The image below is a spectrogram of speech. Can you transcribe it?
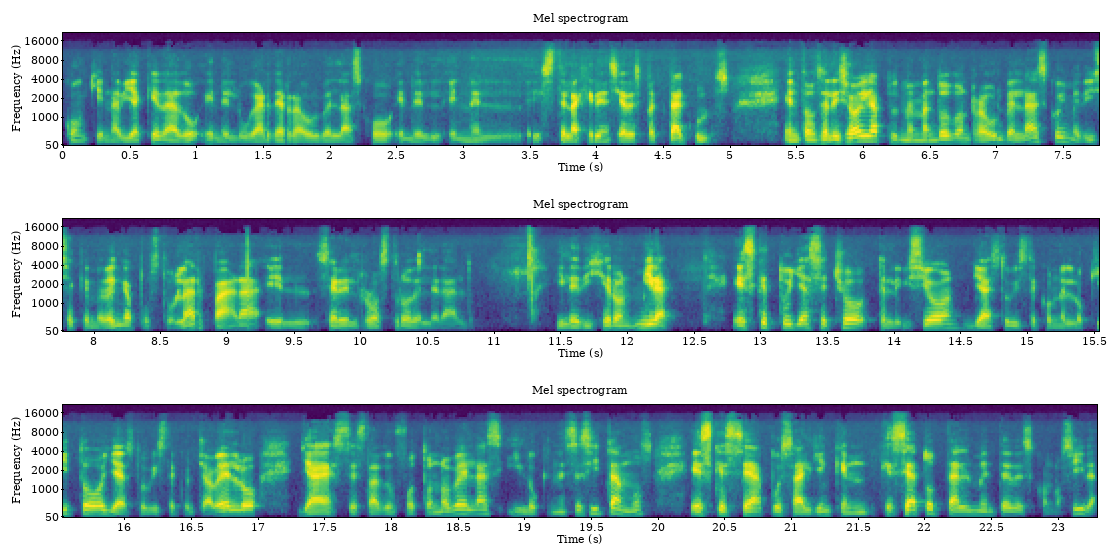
con quien había quedado en el lugar de Raúl Velasco en, el, en el, este, la gerencia de espectáculos. Entonces le dice, oiga, pues me mandó don Raúl Velasco y me dice que me venga a postular para el, ser el rostro del Heraldo. Y le dijeron, mira, es que tú ya has hecho televisión, ya estuviste con El Loquito, ya estuviste con Chabelo, ya has estado en fotonovelas y lo que necesitamos es que sea pues alguien que, que sea totalmente desconocida,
